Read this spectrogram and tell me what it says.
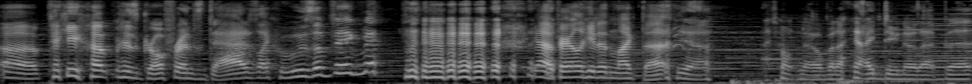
uh, picking up his girlfriend's dad. Is like, who's a big man? yeah, apparently he didn't like that. Yeah, I don't know, but I, I do know that bit.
